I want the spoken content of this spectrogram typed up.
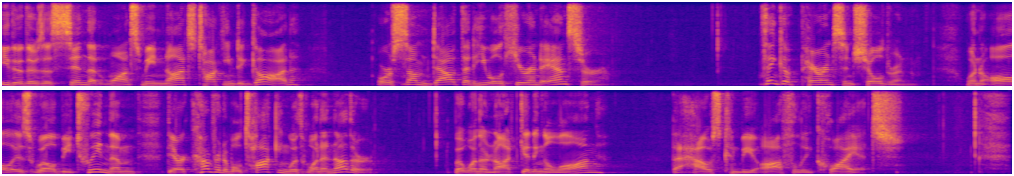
Either there's a sin that wants me not talking to God, or some doubt that He will hear and answer. Think of parents and children. When all is well between them, they are comfortable talking with one another. But when they're not getting along, the house can be awfully quiet.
